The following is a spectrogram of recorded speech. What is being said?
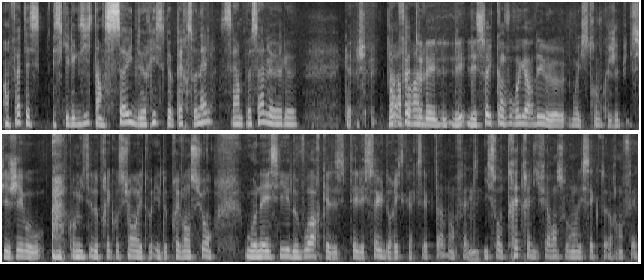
En fait, est-ce qu'il existe un seuil de risque personnel? C'est un peu ça le en fait, les, seuils, quand vous regardez, euh, moi il se trouve que j'ai siégé au comité de précaution et de, prévention, où on a essayé de voir quels étaient les seuils de risque acceptables, en fait, mm. ils sont très très différents selon les secteurs, en fait.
